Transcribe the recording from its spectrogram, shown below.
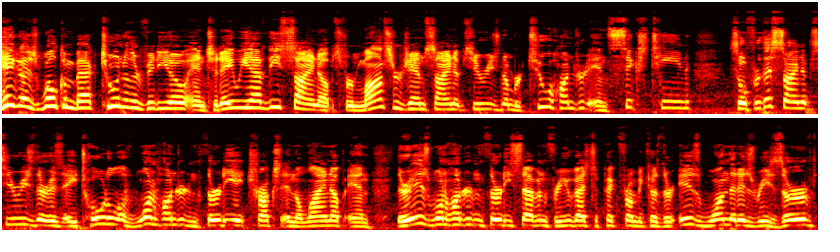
Hey guys, welcome back to another video, and today we have the sign-ups for Monster Jam sign-up series number 216. So for this sign-up series, there is a total of 138 trucks in the lineup, and there is 137 for you guys to pick from because there is one that is reserved,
